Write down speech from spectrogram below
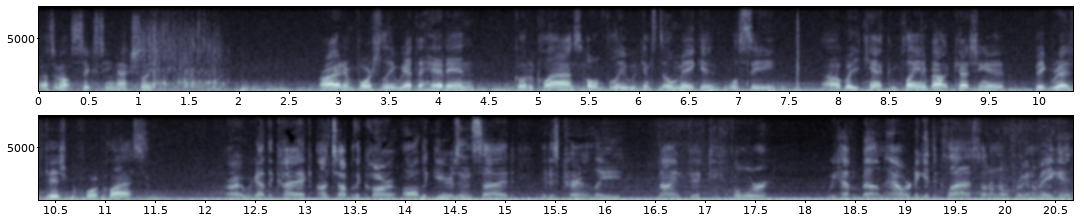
That's about 16 actually. All right, unfortunately we have to head in, go to class. Hopefully we can still make it, we'll see. Uh, but you can't complain about catching a big redfish before class. All right, we got the kayak on top of the car, all the gears inside. It is currently 9.54. We have about an hour to get to class. I don't know if we're gonna make it,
